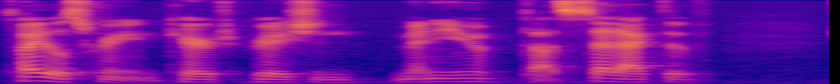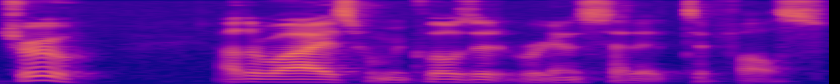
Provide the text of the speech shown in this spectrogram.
title screen, character creation menu, dot set active, true. Otherwise, when we close it, we're going to set it to false.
